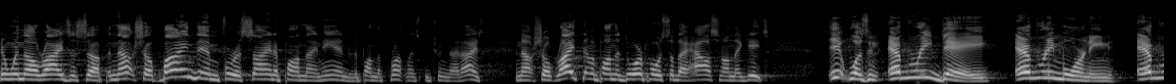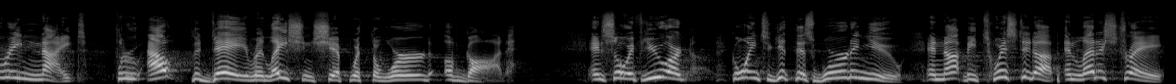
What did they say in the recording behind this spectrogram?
and when thou risest up. And thou shalt bind them for a sign upon thine hand, and upon the frontlets between thine eyes, and thou shalt write them upon the doorposts of thy house and on thy gates. It was an every day, every morning, every night, throughout the day relationship with the Word of God. And so if you are going to get this word in you and not be twisted up and led astray,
